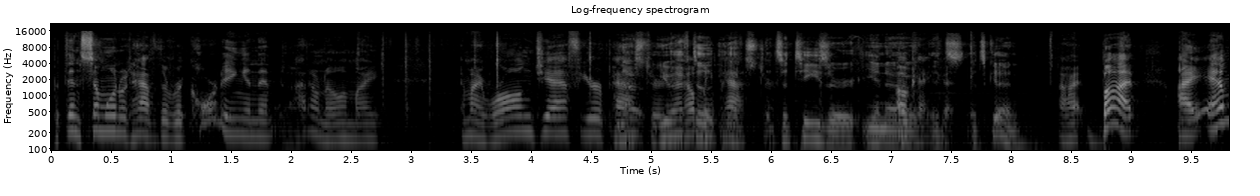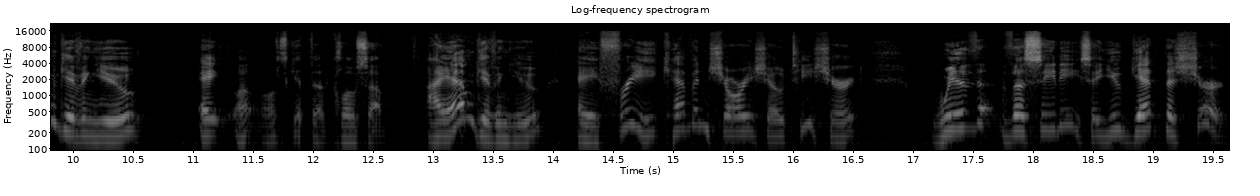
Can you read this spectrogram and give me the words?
but then someone would have the recording, and then, I don't know, am I. Am I wrong, Jeff? You're a pastor. No, you have Help to. me, pastor. It's a teaser. You know. Okay, It's it's good. All right, but I am giving you a. Well, let's get the close up. I am giving you a free Kevin Shorey Show T-shirt with the CD, so you get the shirt.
